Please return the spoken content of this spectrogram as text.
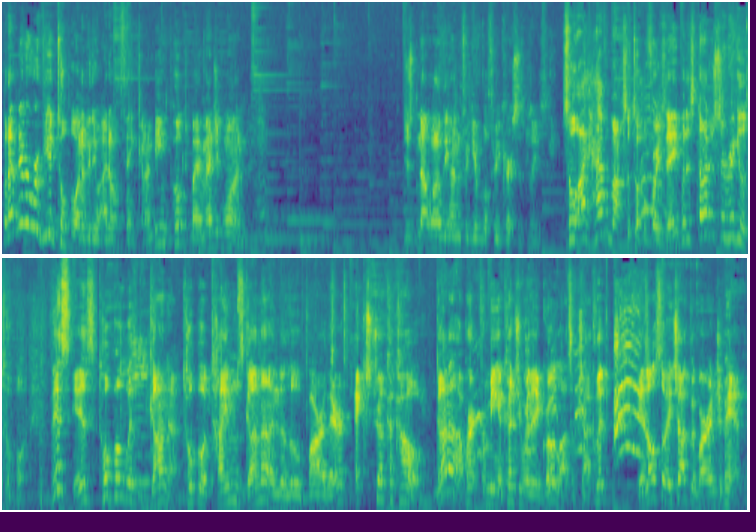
but I've never reviewed Toppo on a video, I don't think, and I'm being poked by a magic wand. Just not one of the unforgivable three curses, please. So I have a box of Toppo for you today, but it's not just a regular Toppo. This is Toppo with Ghana. Toppo times Ghana in the little bar there. Extra cacao. Ghana, apart from being a country where they grow lots of chocolate, is also a chocolate bar in Japan.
